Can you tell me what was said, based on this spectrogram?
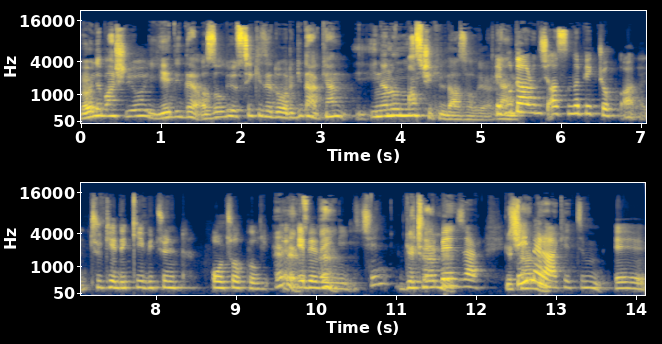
böyle başlıyor. 7'de azalıyor. 8'e doğru giderken inanılmaz şekilde azalıyor. Yani... E bu davranış aslında pek çok Türkiye'deki bütün ortaokul e, evet, ebeveyni evet. için e, Geçerli. benzer. Geçerli. Şeyi merak ettim. E,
